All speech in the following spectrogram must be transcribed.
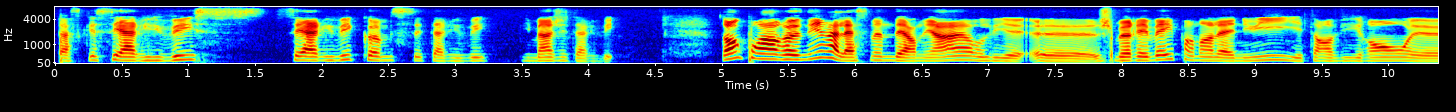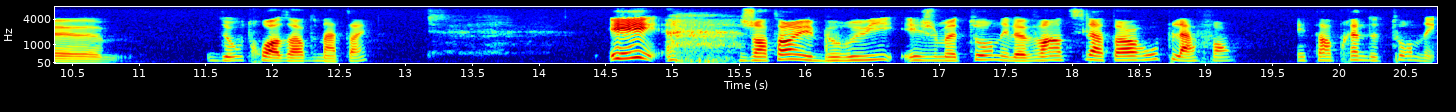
Parce que c'est arrivé, c'est arrivé comme c'est arrivé l'image est arrivée. Donc, pour en revenir à la semaine dernière, euh, je me réveille pendant la nuit. Il est environ euh, 2 ou 3 heures du matin. Et j'entends un bruit et je me tourne et le ventilateur au plafond est en train de tourner.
